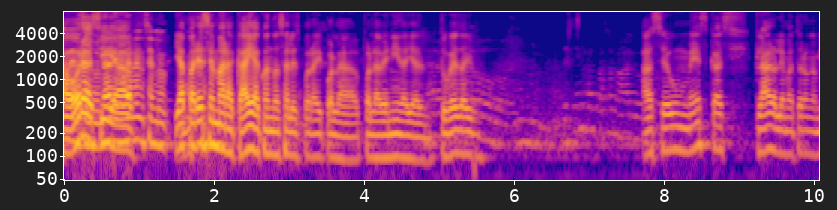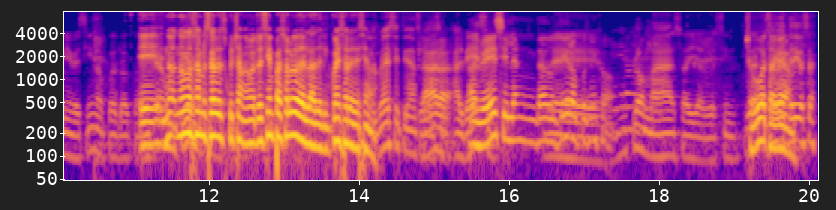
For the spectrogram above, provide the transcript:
Ahora sí, ya aparece Maracaya cuando sales por ahí, por la, por la avenida, ya tú ves ahí. Hace un mes casi, claro, le mataron a mi vecino, pues loco. Eh, no, no nos hemos estado escuchando. Recién pasó algo de la delincuencia, le decían. Tal vez si tienes que Claro, al Al vecino. vez sí le han dado un Le- tiro, pues, mijo. Un plomazo ahí al vecino. Chuta, o sea, te digo, o sea,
